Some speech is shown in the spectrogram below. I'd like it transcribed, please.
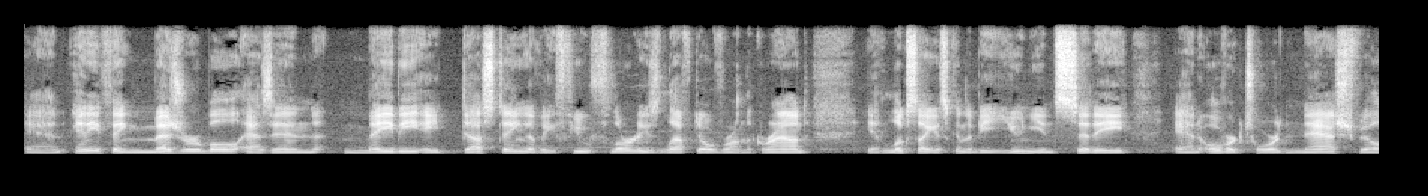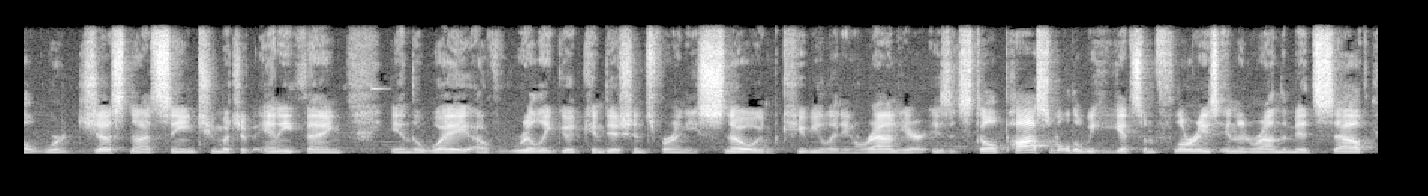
and anything measurable, as in maybe a dusting of a few flurries left over on the ground, it looks like it's going to be Union City and over toward Nashville. We're just not seeing too much of anything in the way of really good conditions for any snow accumulating around here. Is it still possible that we could get some flurries in and around the Mid South?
